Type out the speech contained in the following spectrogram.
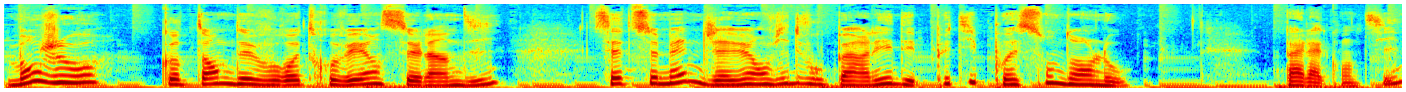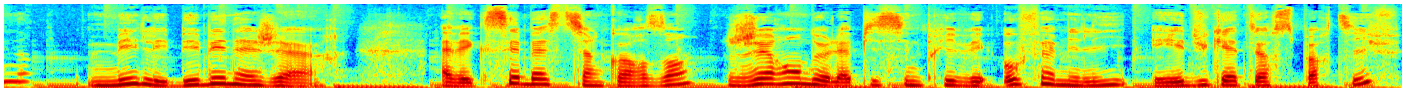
Bonjour, contente de vous retrouver en ce lundi. Cette semaine, j'avais envie de vous parler des petits poissons dans l'eau. Pas la cantine, mais les bébés nageurs. Avec Sébastien Corzin, gérant de la piscine privée Au Family et éducateur sportif,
